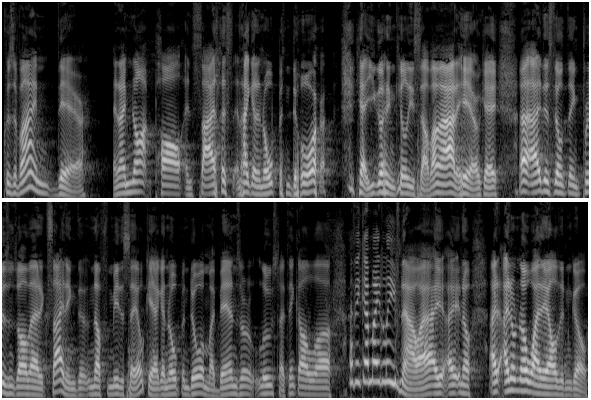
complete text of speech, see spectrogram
Because if I'm there and I'm not Paul and Silas and I get an open door, yeah, you go ahead and kill yourself. I'm out of here, okay? I, I just don't think prison's all that exciting to, enough for me to say, okay, I got an open door, my bands are loose. I think I'll, uh, I think I might leave now. I, I you know, I, I don't know why they all didn't go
